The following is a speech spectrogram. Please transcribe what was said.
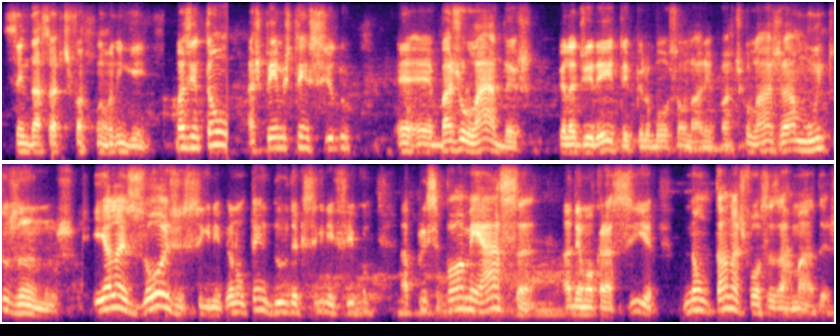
sem dar satisfação a ninguém. Mas então as PMs têm sido é, bajuladas pela direita e pelo Bolsonaro em particular já há muitos anos. E elas hoje eu não tenho dúvida que significam a principal ameaça à democracia não está nas Forças Armadas,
